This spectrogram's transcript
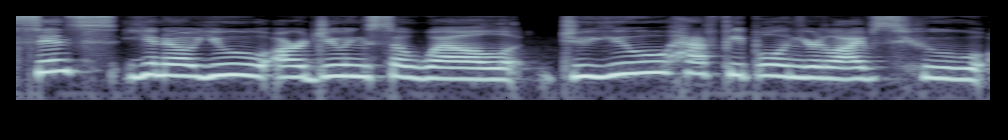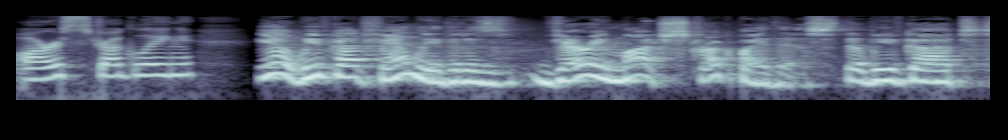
Since, you know, you are doing so well, do you have people in your lives who are struggling? Yeah, we've got family that is very much struck by this. That we've got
